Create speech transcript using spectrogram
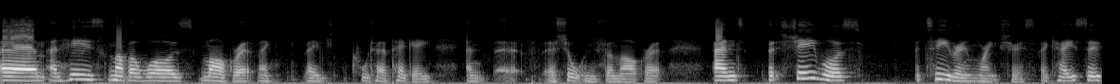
Um, and his mother was Margaret. They they called her Peggy, and uh, shortened for Margaret. And but she was a tea room waitress. Okay, so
